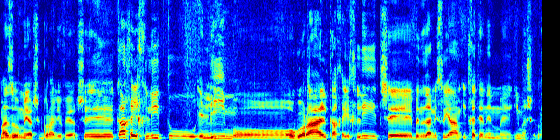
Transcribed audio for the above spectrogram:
מה זה אומר שגורל עיוור? שככה החליטו אלים או, או גורל, ככה החליט שבן אדם מסוים יתחתן עם אה, אימא שלו.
